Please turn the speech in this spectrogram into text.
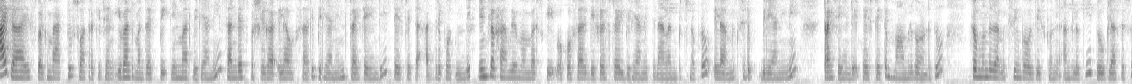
Hi guys welcome back to స్వాత్ర కిచెన్ ఇవాళ మన రెసిపీ తిన్మార్ బిర్యానీ సండే స్పెషల్గా ఇలా ఒకసారి బిర్యానీని ట్రై చేయండి. టేస్ట్ అయితే అద్దరిపోతుంది ఇంట్లో ఫ్యామిలీ మెంబర్స్కి ఒక్కోసారి డిఫరెంట్ స్టైల్ బిర్యానీ తినాలనిపించినప్పుడు ఇలా మిక్స్డ్ బిర్యానీని ట్రై చేయండి. టేస్ట్ అయితే మామూలుగా ఉండదు. సో ముందుగా మిక్సింగ్ బౌల్ తీసుకొని అందులోకి టూ గ్లాసెస్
